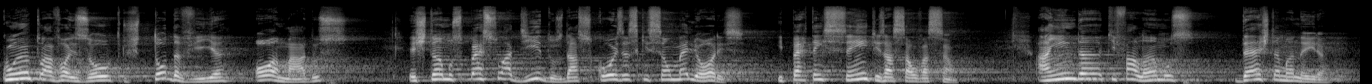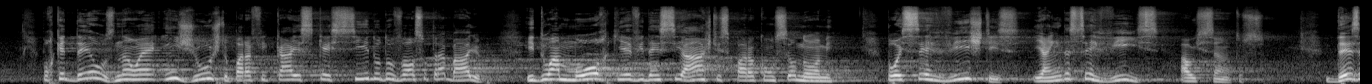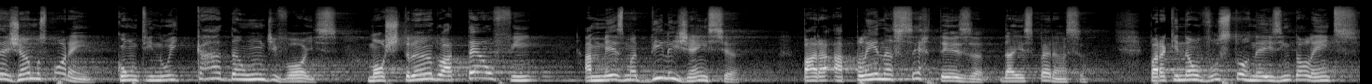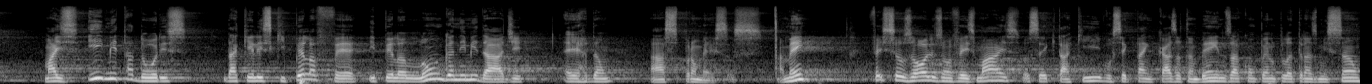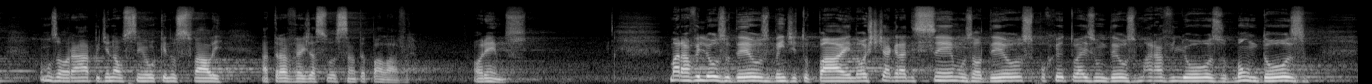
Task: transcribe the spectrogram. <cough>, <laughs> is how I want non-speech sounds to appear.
Quanto a vós outros, todavia, ó amados, estamos persuadidos das coisas que são melhores e pertencentes à salvação, ainda que falamos desta maneira. Porque Deus não é injusto para ficar esquecido do vosso trabalho e do amor que evidenciastes para com o seu nome, pois servistes e ainda servis aos santos. Desejamos, porém, continue cada um de vós, mostrando até ao fim a mesma diligência para a plena certeza da esperança, para que não vos torneis indolentes, mas imitadores daqueles que pela fé e pela longanimidade herdam as promessas. Amém? Feche seus olhos uma vez mais, você que está aqui, você que está em casa também, nos acompanhando pela transmissão. Vamos orar pedindo ao Senhor que nos fale através da Sua santa palavra. Oremos. Maravilhoso Deus, bendito Pai, nós te agradecemos, ó Deus, porque tu és um Deus maravilhoso, bondoso,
